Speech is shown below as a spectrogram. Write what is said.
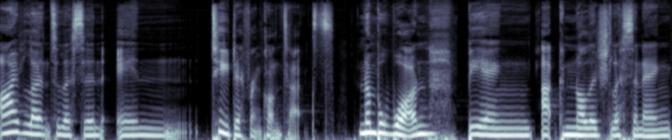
I've learned to listen in two different contexts. Number one being acknowledged listening,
